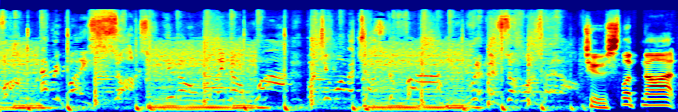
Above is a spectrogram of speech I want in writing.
fucked. Everybody sucks. You don't really know why, but you wanna justify ripping someone's head off. to Slipknot.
